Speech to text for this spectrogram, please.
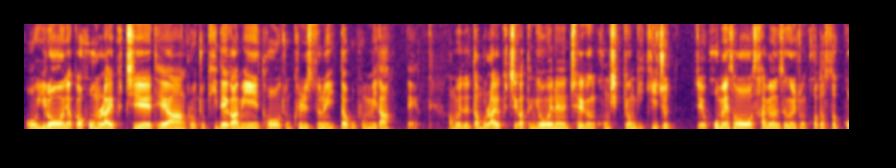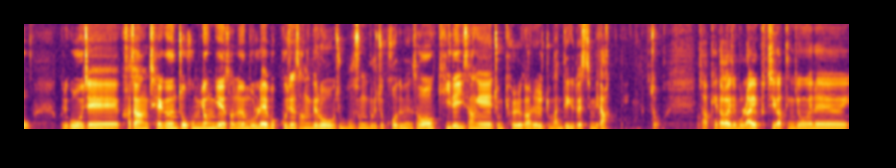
어 이런 약간 홈 라이프치에 대한 그런 좀 기대감이 더 좀 클 수는 있다고 봅니다. 네. 아무래도 일단 뭐 라이프치 같은 경우에는 최근 공식 경기 기준 이제 홈에서 3연승을 좀 거뒀었고 그리고 이제 가장 최근 좀 홈 경기에서는 뭐 레버쿠젠 상대로 좀 무승부를 좀 거두면서 기대 이상의 좀 결과를 좀 만들기도 했습니다. 네, 그렇죠. 자, 게다가 이제 뭐 라이프치 같은 경우에는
